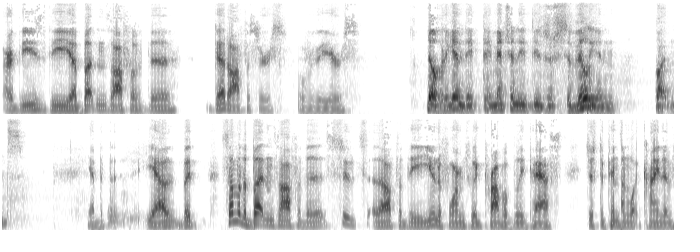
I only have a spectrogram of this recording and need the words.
Are these the uh, buttons off of the dead officers over the years? No, but again, they they mentioned that these are civilian buttons. Yeah, but the, yeah, but some of the buttons off of the suits, uh, off of the uniforms, would probably pass. Just depends on what kind of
